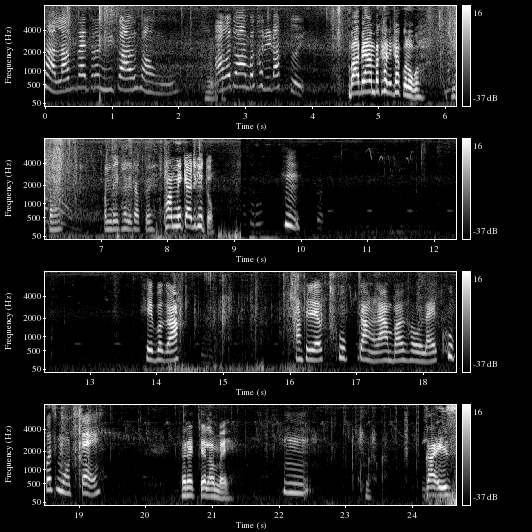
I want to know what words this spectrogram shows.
खाल्लाच नाही तर मी काय सांगू? आवा तो आंबा खाली टाकतोय. बाबे आंबा खाली टाकू नको. ही पहा आंबे खाली टाकतोय. थांब मी कॅच घेतो. हम्म. हे बघा. आपल्याला खूप चांगला आंबा खावलाय. खूपच मोठा आहे. रट्टेल आंबा आहे. हम्म. गाईज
